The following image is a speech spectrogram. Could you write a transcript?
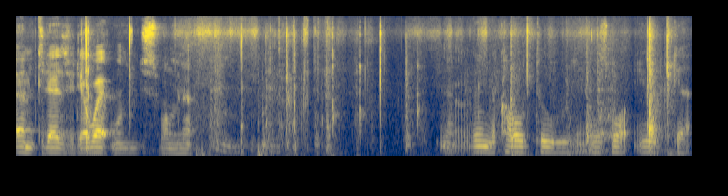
um today's video. Wait one, just one minute. No, in the cold tools is what you get.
